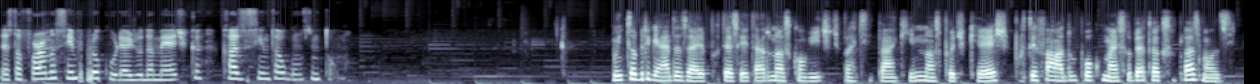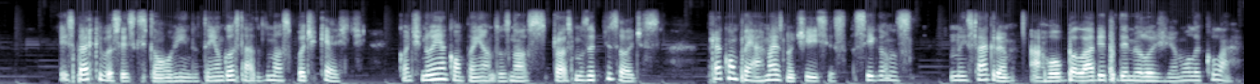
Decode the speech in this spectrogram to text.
Desta forma, sempre procure ajuda médica caso sinta algum sintoma. Muito obrigada, Zaira, por ter aceitado o nosso convite de participar aqui no nosso podcast, por ter falado um pouco mais sobre a toxoplasmose. Eu espero que vocês que estão ouvindo tenham gostado do nosso podcast. Continuem acompanhando os nossos próximos episódios. Para acompanhar mais notícias, sigam-nos no Instagram, arroba Molecular.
